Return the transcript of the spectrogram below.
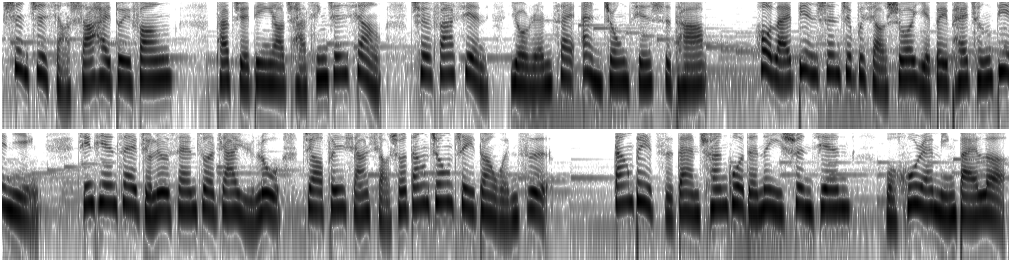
甚至想杀害对方。他决定要查清真相，却发现有人在暗中监视他。后来，《变身》这部小说也被拍成电影。今天在九六三作家语录就要分享小说当中这一段文字：当被子弹穿过的那一瞬间，我忽然明白了，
